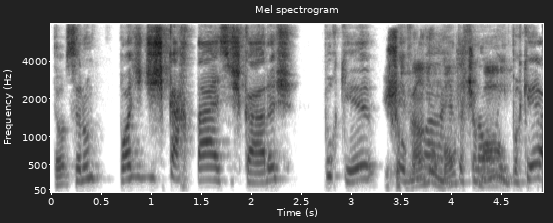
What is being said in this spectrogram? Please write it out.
Então, você não pode descartar esses caras porque jogando um bom futebol. Ruim, porque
